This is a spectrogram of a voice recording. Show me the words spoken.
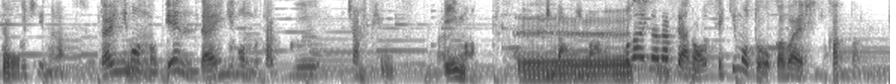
タッグチームなんですよ。大日本の、現大日本のタッグチャンピオン。今、今、今。この間だっってあの関本岡林に勝ったの。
